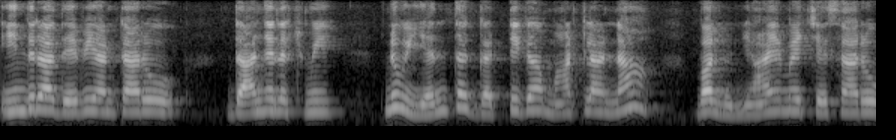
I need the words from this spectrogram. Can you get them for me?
ఇందిరాదేవి అంటారు ధాన్యలక్ష్మి నువ్వు ఎంత గట్టిగా మాట్లాడినా వాళ్ళు న్యాయమే చేశారు.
